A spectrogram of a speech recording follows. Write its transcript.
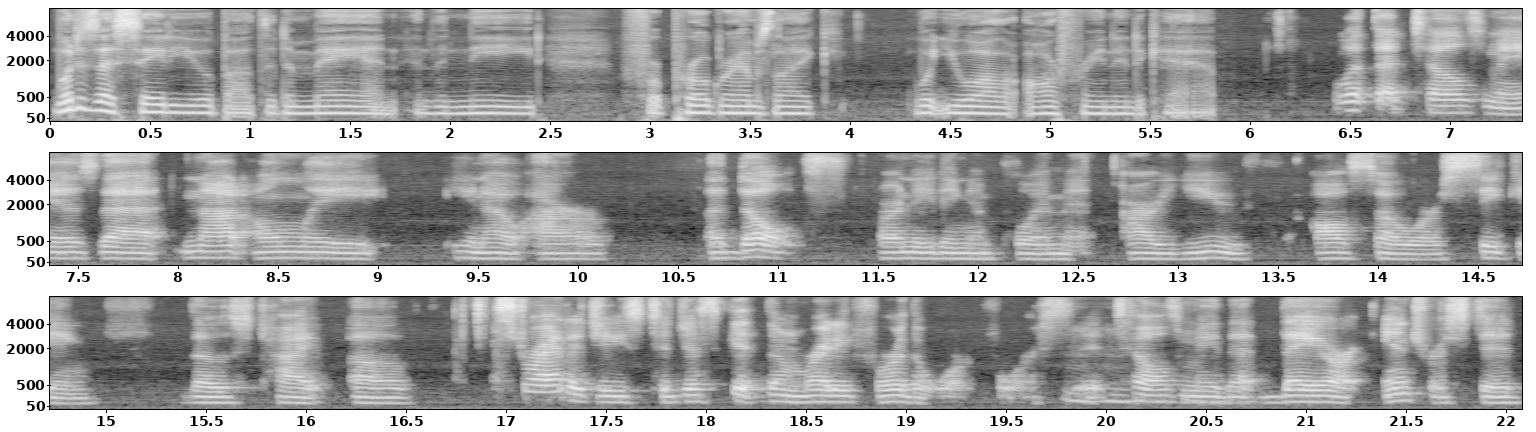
What does that say to you about the demand and the need for programs like what you all are offering in the DeKalb? What that tells me is that not only, you know, our adults are needing employment, our youth also are seeking those type of strategies to just get them ready for the workforce. Mm-hmm. It tells me that they are interested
